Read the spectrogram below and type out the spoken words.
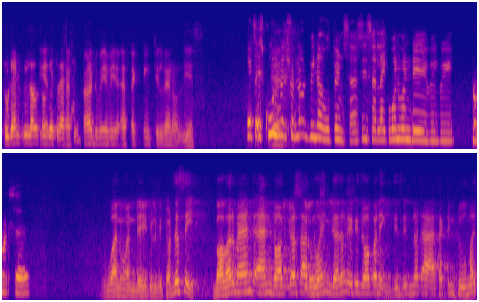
student will also Yes, get sir. vaccine. Third wave is affecting children only. Yes. It's a school Yes. should not be now open, sir. See, sir, like one one day will be taught, sir. One one day it will be taught. Just see, government and doctors are knowing generally it is opening. This is not uh, affecting too much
